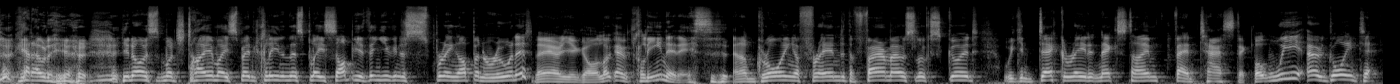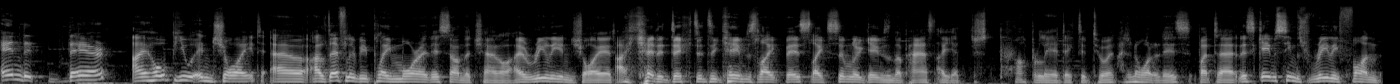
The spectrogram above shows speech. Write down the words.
Get out of here. You know as much time I spent cleaning this place up, you think you can just spring up and ruin it? There you go. Look how clean it is. and I'm growing a friend. The farmhouse looks good. We can decorate it next time. Fantastic. But we are going to end it there. I hope you enjoyed. Uh, I'll definitely be playing more of this on the channel. I really enjoy it. I get addicted to games like this, like similar games in the past. I get just properly addicted to it. I don't know what it is, but uh, this game seems really fun.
